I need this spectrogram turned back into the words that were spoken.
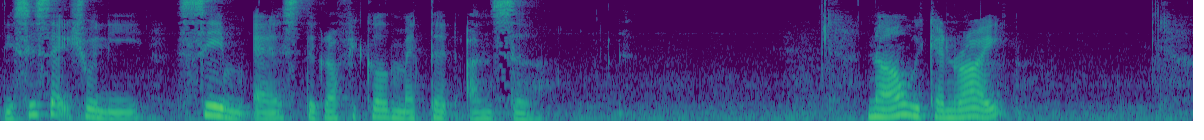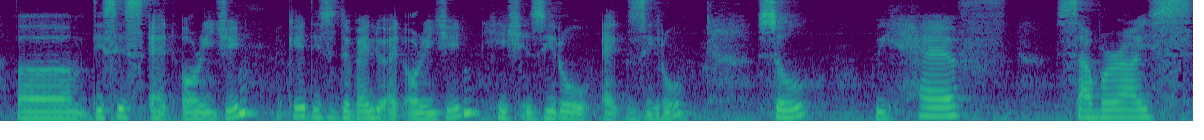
This is actually same as the graphical method answer. Now we can write um, this is at origin okay this is the value at origin h0 x0 so we have summarized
